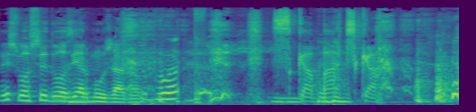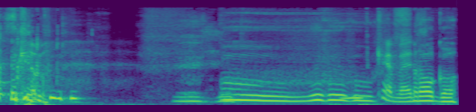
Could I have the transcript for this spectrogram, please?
Wyszło szydło z jarmuża. No. Była- Skabaczka. Kamer. Rogo.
